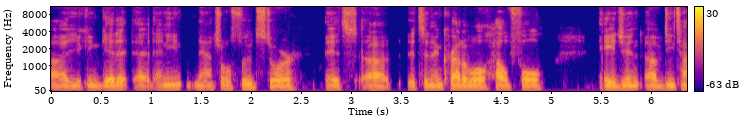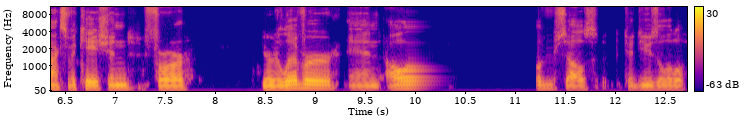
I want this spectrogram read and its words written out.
Uh, you can get it at any natural food store. It's uh, it's an incredible, helpful agent of detoxification for your liver and all of your cells. Could use a little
